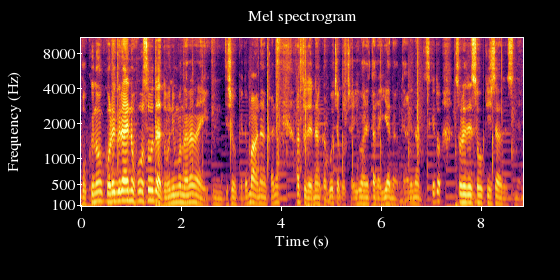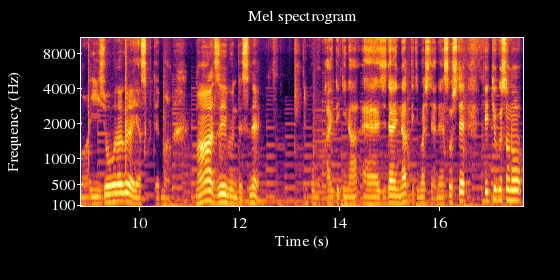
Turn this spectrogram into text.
僕のこれぐらいの放送ではどうにもならないんでしょうけど、まあなんかね、後でなんかごちゃごちゃ言われたら嫌なんであれなんですけど、それで送金したらですね、まあ異常なぐらい安くて、まあ、まあ随分ですね、この快適な、え、時代になってきましたよね。そして結局その、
